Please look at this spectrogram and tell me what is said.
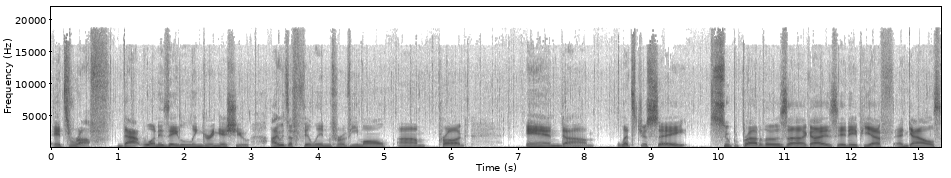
it's rough. That one is a lingering issue. I was a fill-in for a vMoL um, prog, and um, let's just say, super proud of those uh, guys in APF and gals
